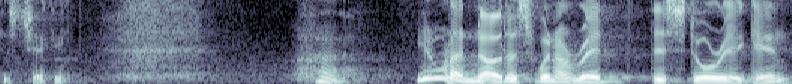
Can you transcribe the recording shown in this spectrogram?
Just checking. Huh. You know what I noticed when I read this story again?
